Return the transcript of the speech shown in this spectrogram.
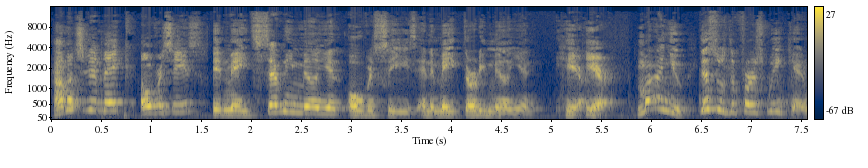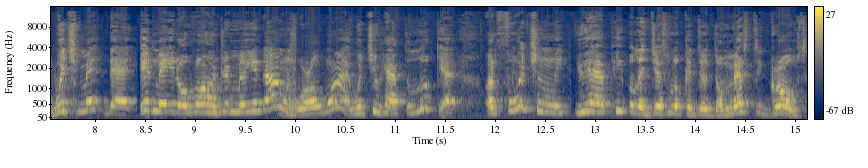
How much did it make overseas? It made 70 million overseas and it made 30 million here. Here. Mind you, this was the first weekend, which meant that it made over $100 million mm. worldwide, which you have to look at. Unfortunately, you have people that just look at the domestic gross,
